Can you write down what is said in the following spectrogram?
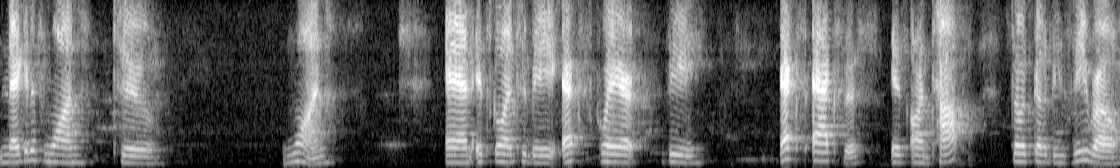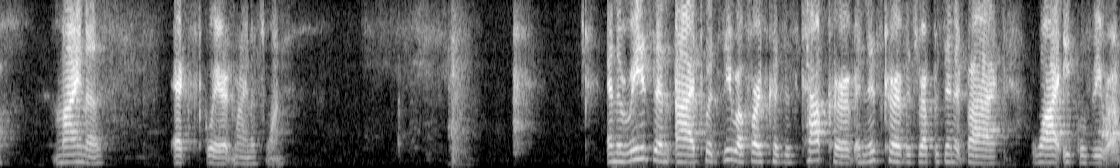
negative 1 to 1, and it's going to be x squared. The x-axis is on top, so it's going to be 0 minus x squared minus 1. And the reason I put 0 first because it's top curve, and this curve is represented by y equals 0.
